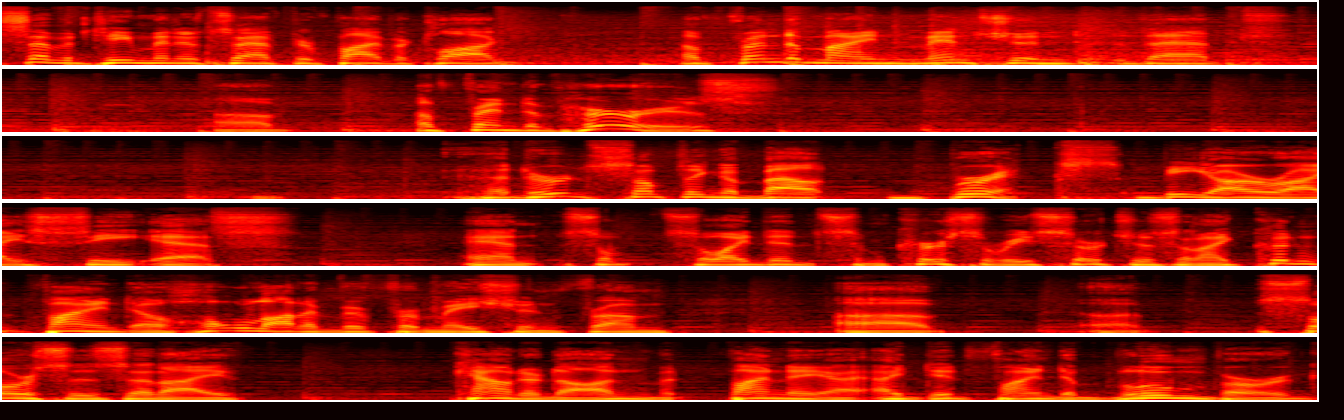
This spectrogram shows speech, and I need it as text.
17 minutes after 5 o'clock, a friend of mine mentioned that uh, a friend of hers had heard something about BRICS, B R I C S. And so, so I did some cursory searches and I couldn't find a whole lot of information from uh, uh, sources that I counted on. But finally, I, I did find a Bloomberg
